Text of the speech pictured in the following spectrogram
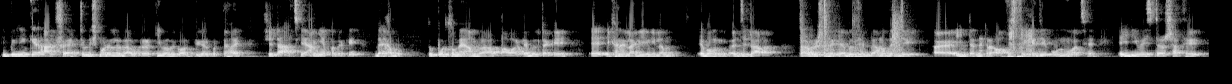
টিপি লিঙ্কের আটশো একচল্লিশ মডেলের রাউটার কীভাবে কনফিগার করতে হয় সেটা আজকে আমি আপনাদেরকে দেখাবো। তো প্রথমে আমরা পাওয়ার কেবলটাকে এ- এখানে লাগিয়ে নিলাম এবং যেটা রাউটারের সাথে কেবল থাকবে, আমাদের যে ইন্টারনেটের অফিস থেকে যে অনু আছে, এই ডিভাইসটার সাথে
